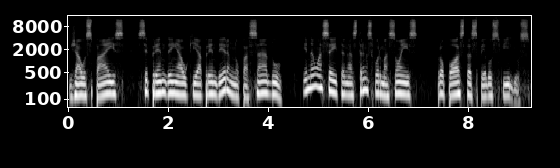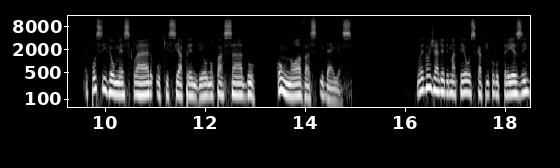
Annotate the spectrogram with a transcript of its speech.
Já os pais se prendem ao que aprenderam no passado e não aceitam as transformações propostas pelos filhos. É possível mesclar o que se aprendeu no passado com novas ideias. No Evangelho de Mateus, capítulo 13,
